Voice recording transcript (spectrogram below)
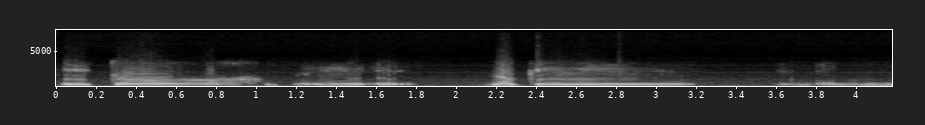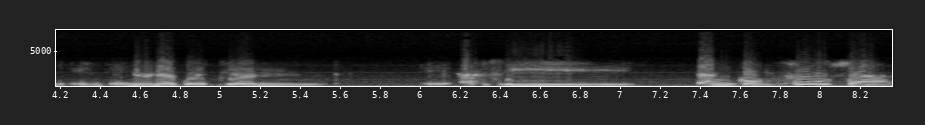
esto no quede en una cuestión así tan confusa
